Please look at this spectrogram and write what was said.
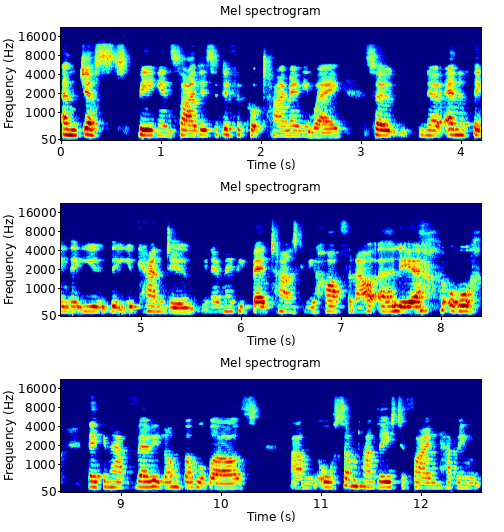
and just being inside it's a difficult time anyway so you know anything that you that you can do you know maybe bedtimes can be half an hour earlier or they can have very long bubble baths um, or sometimes I used to find having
